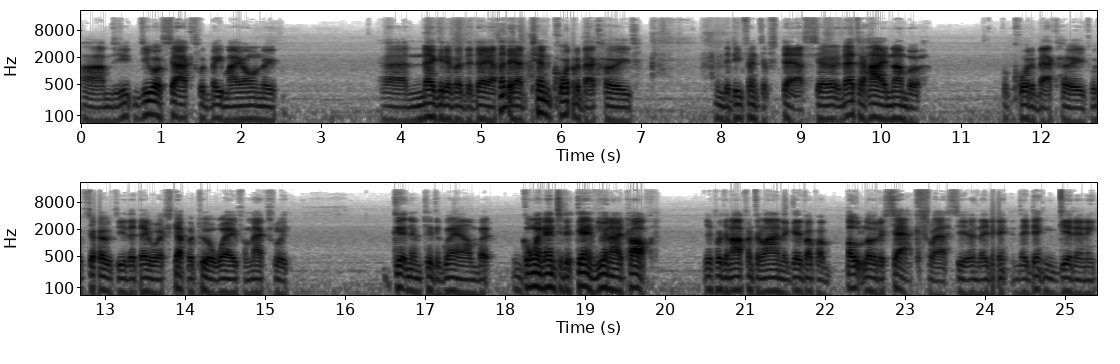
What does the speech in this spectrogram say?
um, zero sacks would be my only uh, negative of the day. I think they had 10 quarterback hurries in the defensive stats. So that's a high number for quarterback hurries, which shows you that they were a step or two away from actually getting them to the ground. But going into this game, you and I talked. This was an offensive line that gave up a boatload of sacks last year, and they didn't they didn't get any.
